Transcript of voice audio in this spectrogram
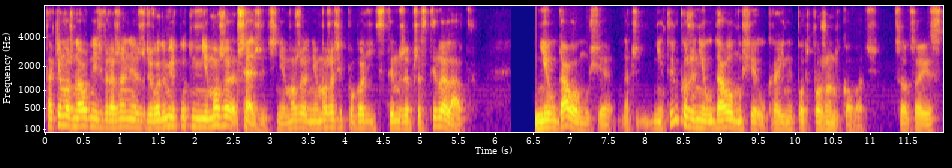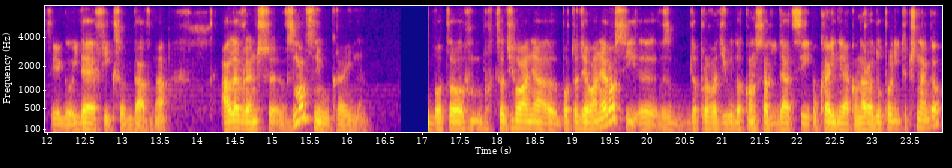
takie można odnieść wrażenie, że Władimir Putin nie może przeżyć, nie może, nie może się pogodzić z tym, że przez tyle lat nie udało mu się, znaczy nie tylko, że nie udało mu się Ukrainy podporządkować, co, co jest jego idea fix od dawna, ale wręcz wzmocnił Ukrainę. Bo to, bo to, działania, bo to działania Rosji y, doprowadziły do konsolidacji Ukrainy jako narodu politycznego,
